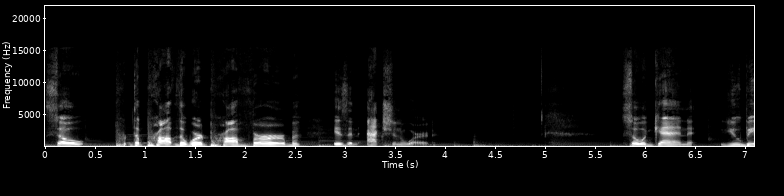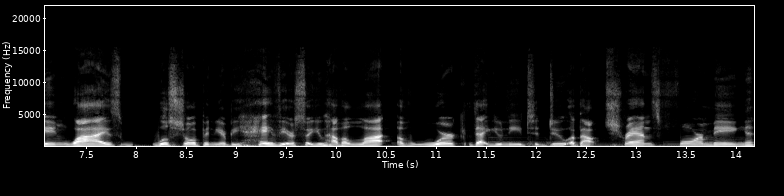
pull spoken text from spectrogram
So the pro- the word proverb is an action word. So again, you being wise will show up in your behavior. So you have a lot of work that you need to do about transforming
